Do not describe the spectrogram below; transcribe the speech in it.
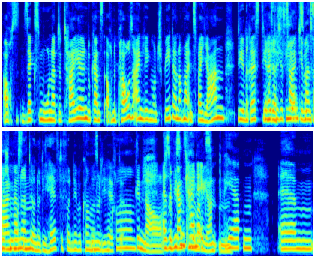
auch sechs Monate teilen. Du kannst auch eine Pause einlegen und später nochmal in zwei Jahren den Rest, die Oder restliche Zeit dir 24 bezahlen Monate lassen. und nur die Hälfte von dem bekommen, was Nur die Hälfte. bekommst. Genau. Also wir sind keine. Experten. Ähm,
